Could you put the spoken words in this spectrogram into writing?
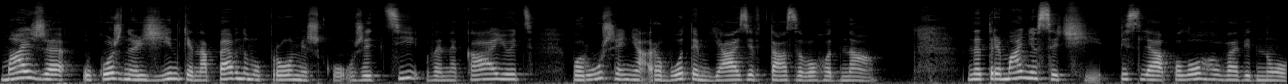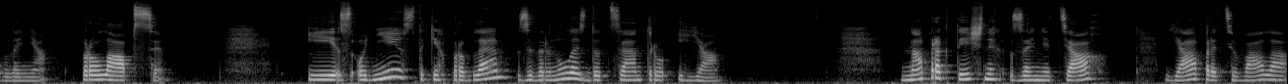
Майже у кожної жінки на певному проміжку у житті виникають порушення роботи м'язів тазового дна, нетримання сечі, післяпологове відновлення, пролапси. І з однією з таких проблем звернулась до центру і я. На практичних заняттях я працювала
